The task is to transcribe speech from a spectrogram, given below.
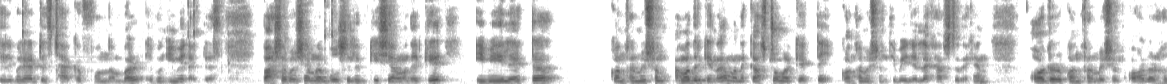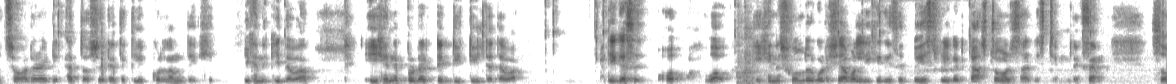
delivery address Dhaka phone number এবং ইমেল অ্যাড্রেস পাশাপাশি আমরা বলছিলাম কি, সে আমাদেরকে ইমেইলে একটা কনফার্মেশন আমাদেরকে না মানে কাস্টমারকে একটা কনফার্মেশন দেবে। এই যে লেখা আসতে দেখেন অর্ডার কনফার্মেশন অর্ডার হচ্ছে অর্ডার আইডি এত সো এটাতে ক্লিক করলাম, দেখি এখানে কি দেওয়া? এইখানে প্রোডাক্টের ডিটেলটা দেওয়া। ঠিক আছে? ওয়াও এখানে সুন্দর করে সে আবার লিখে দিয়েছে best regard customer service team দেখছেন? সো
